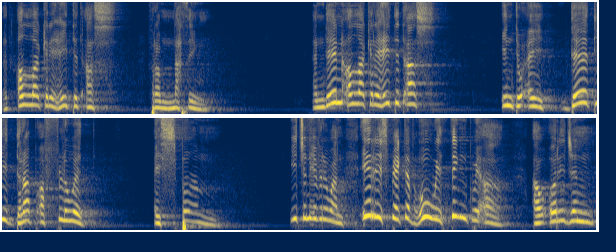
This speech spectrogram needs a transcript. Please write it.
that Allah created us from nothing. And then Allah created us into a dirty drop of fluid, a sperm. Each and every one, irrespective of who we think we are, our origin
